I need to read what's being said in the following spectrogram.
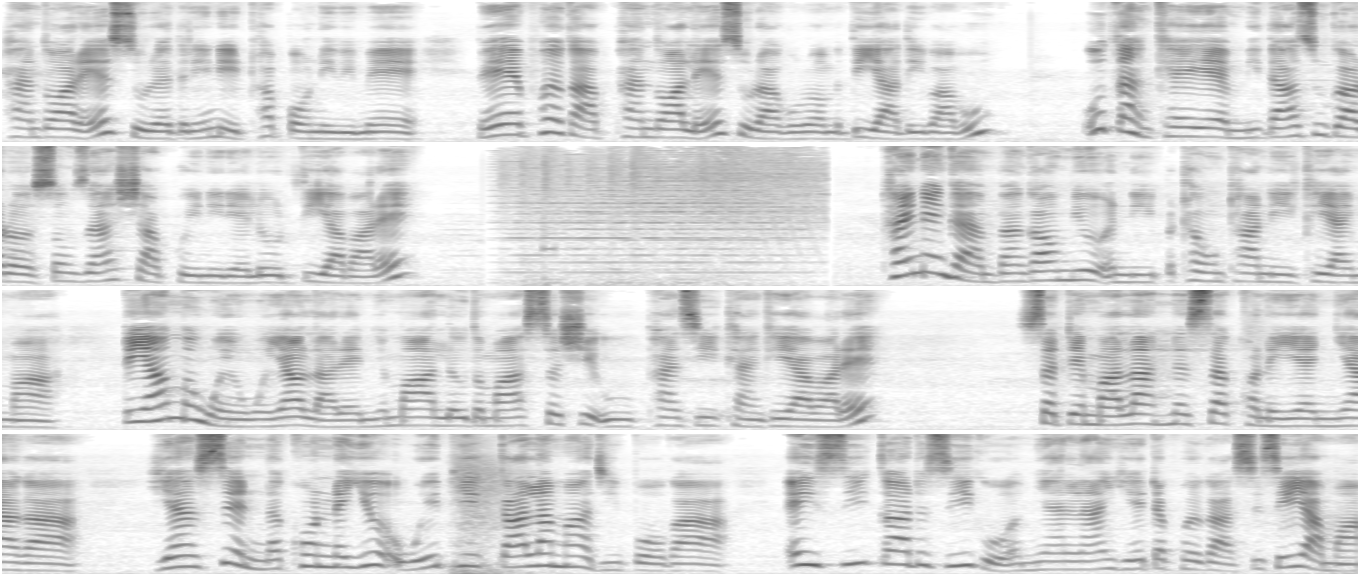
ဖမ်းသွားတယ်ဆိုတဲ့သတင်းတွေထွက်ပေါ်နေပေမဲ့ဘယ်အဖွဲ့ကဖမ်းသွားလဲဆိုတာကိုတော့မသိရသေးပါဘူး။ဥတန်ခဲရဲ့မိသားစုကတော့စုံစမ်းရှာဖွေနေတယ်လို့သိရပါတယ်။ထိုင်းနိုင်ငံဘန်ကောက်မြို့အနီးပထုံဌာနီခရိုင်မှာတရားမဝင်ဝင်ရောက်လာတဲ့မြန်မာအလုပ်သမား18ဦးဖမ်းဆီးခံခဲ့ရပါတယ်။စက်တင်ဘာလ28ရက်ညက ရန်စစ်နခွန်နရွတ်အဝေးပြေးကားလမ်းမကြီးပေါ်ကအိမ်စီးကားတစ်စီးကိုအမြန်လန်းရဲတပ်ဖွဲ့ကစစ်ဆေးရမှာ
